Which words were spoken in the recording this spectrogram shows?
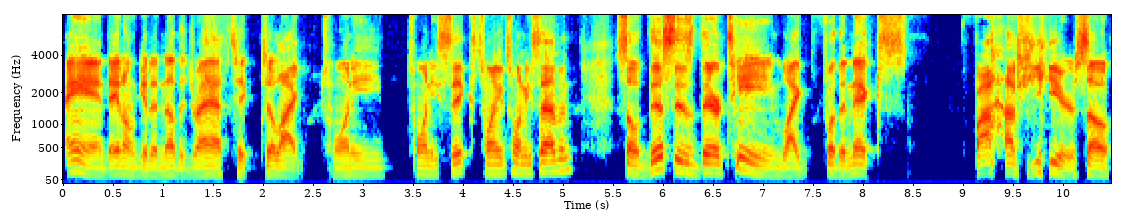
And they don't get another draft tick to like 2026, 2027. So this is their team like for the next five years. So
